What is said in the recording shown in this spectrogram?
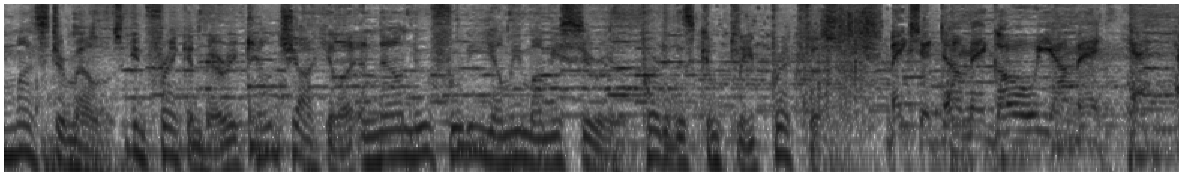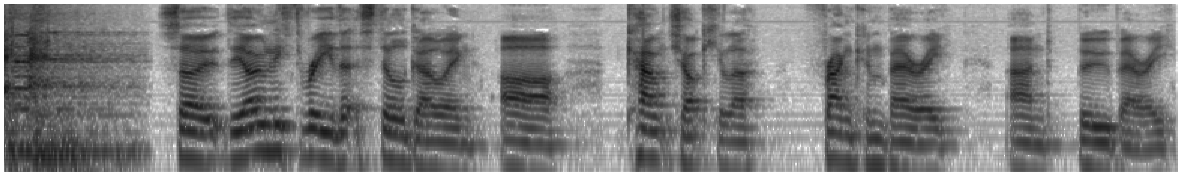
Monster Mellows in Frankenberry, Count Chocula, and now new fruity yummy mummy cereal. Part of this complete breakfast. makes your tummy go yummy. So the only three that are still going are Count Chocula, Frankenberry, and Booberry.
